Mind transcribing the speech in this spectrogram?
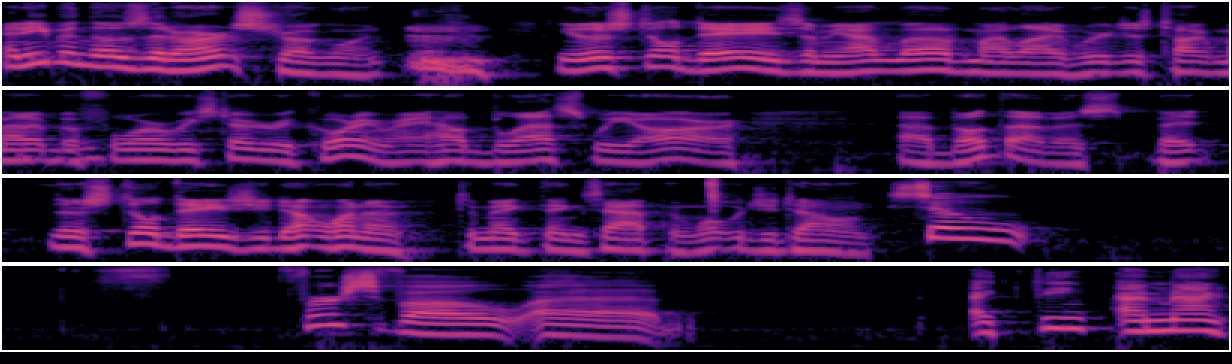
and even those that aren't struggling? you know, there's still days. I mean, I love my life. We were just talking about it before we started recording, right? How blessed we are, uh, both of us. But there's still days you don't want to to make things happen. What would you tell them? So, f- first of all, uh, I think I'm not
